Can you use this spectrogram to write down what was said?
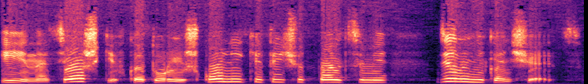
и натяжки, в которые школьники тычут пальцами, дело не кончается.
